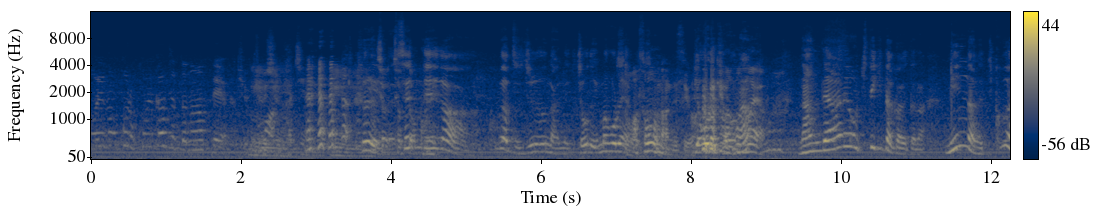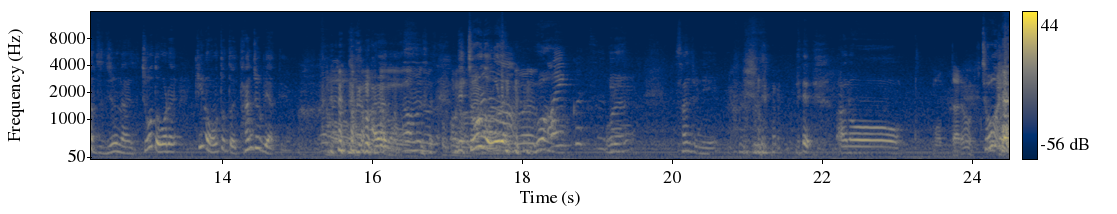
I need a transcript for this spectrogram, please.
こういうの頃こういう感じだったなって。思わん。98年それちょちょっと設前定が9月十何日ちょうど今頃やあそうなんですよ。いや俺今日な や。なんであれを着てきたか言ったらみんなね9月17日ちょうど俺昨日一昨日誕生日やってんよ。あれあごめんなさい。でちょうど俺うわおいくつで？俺32 であのーもう誰もちょうどいや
